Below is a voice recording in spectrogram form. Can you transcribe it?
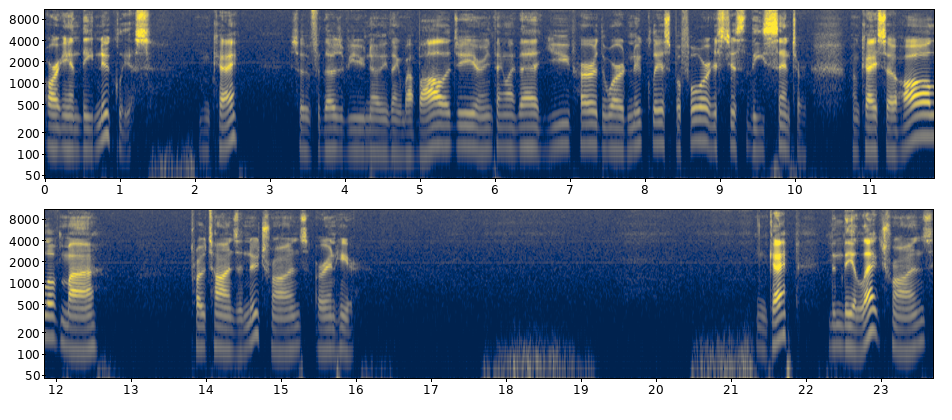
are in the nucleus. Okay? So for those of you who know anything about biology or anything like that, you've heard the word nucleus before. It's just the center. Okay, so all of my protons and neutrons are in here. Okay, then the electrons,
